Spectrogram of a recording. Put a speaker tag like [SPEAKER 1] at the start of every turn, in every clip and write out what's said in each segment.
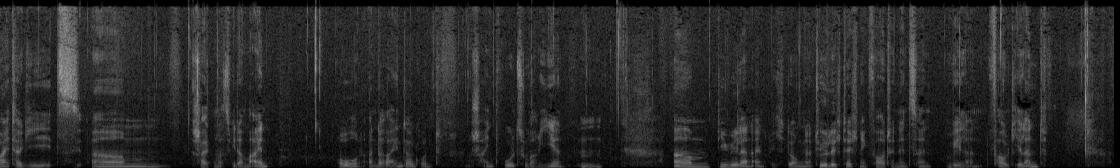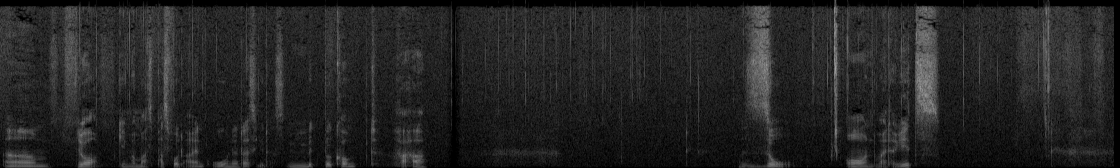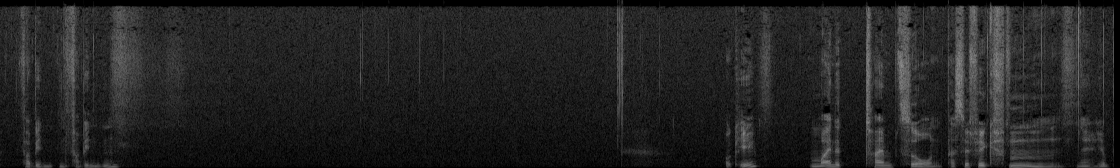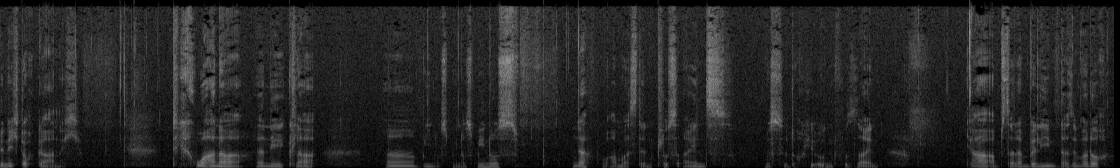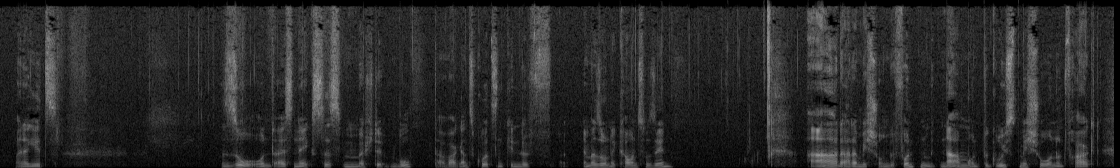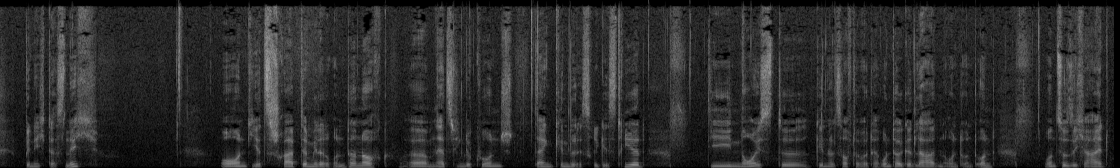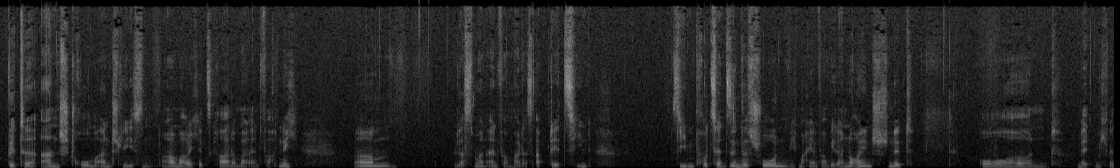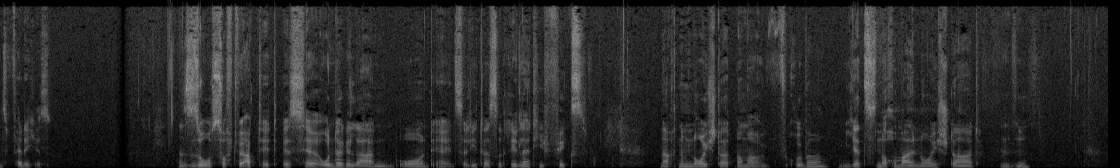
[SPEAKER 1] weiter geht's. Ähm, schalten wir es wieder mal ein. Oh, anderer Hintergrund. Scheint wohl zu variieren. Hm. Ähm, die WLAN-Einrichtung. Natürlich, Technik V-Tendenz sein WLAN Faultierland. Ähm, ja, geben wir mal das Passwort ein, ohne dass ihr das mitbekommt. Haha. So, und weiter geht's. Verbinden, verbinden. Okay. Meine Timezone, Pacific, hm, ne, hier bin ich doch gar nicht. Tijuana, ja nee, klar. Äh, minus, minus, minus. Na, wo haben wir es denn? Plus 1. Müsste doch hier irgendwo sein. Ja, Amsterdam, Berlin, da sind wir doch. Weiter geht's. So, und als nächstes möchte. Wo? Da war ganz kurz ein Kindle Amazon-Account zu sehen. Ah, da hat er mich schon gefunden mit Namen und begrüßt mich schon und fragt, bin ich das nicht? Und jetzt schreibt er mir darunter noch, ähm, herzlichen Glückwunsch, dein Kindle ist registriert, die neueste Kindle-Software wird heruntergeladen und, und, und. Und zur Sicherheit bitte an Strom anschließen. Ja, mache ich jetzt gerade mal einfach nicht. Ähm, lassen wir einfach mal das Update ziehen. 7% sind es schon. Ich mache einfach wieder einen neuen Schnitt und melde mich, wenn es fertig ist. So, Software Update ist heruntergeladen und er installiert das relativ fix. Nach einem Neustart nochmal rüber. Jetzt nochmal Neustart. Mhm.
